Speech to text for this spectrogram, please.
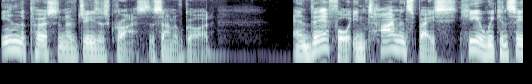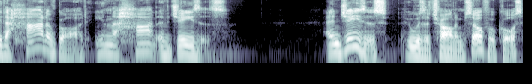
in the person of Jesus Christ, the Son of God. And therefore, in time and space, here we can see the heart of God in the heart of Jesus. And Jesus, who was a child himself, of course,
